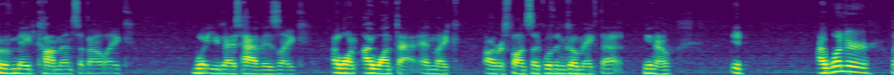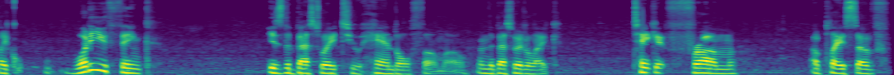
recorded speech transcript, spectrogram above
who have made comments about like what you guys have is like I want I want that. And like our response like well then go make that you know? It I wonder like what do you think is the best way to handle FOMO and the best way to like take it from a place of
